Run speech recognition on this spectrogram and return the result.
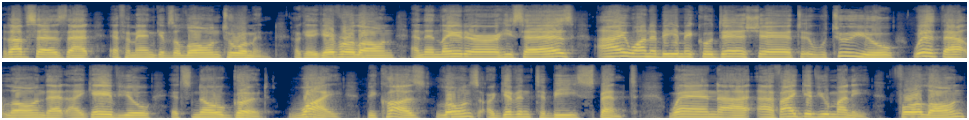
Rav says that if a man gives a loan to a woman, okay, he gave her a loan, and then later he says, I want to be mikudeshet to, to you with that loan that I gave you, it's no good. Why? Because loans are given to be spent. When, uh, if I give you money for a loan,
